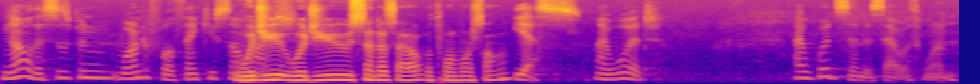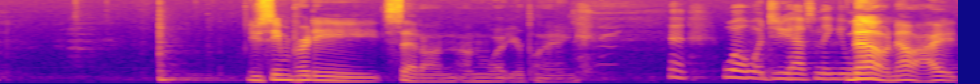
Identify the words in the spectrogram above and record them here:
No, this has been wonderful. Thank you so would much. you Would you send us out with one more song? Yes, I would. I would send us out with one. You seem pretty set on on what you're playing. Well, what do you have something you want? No, no. I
